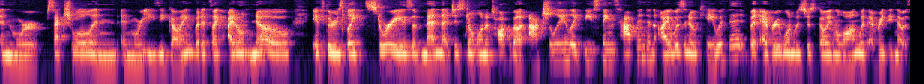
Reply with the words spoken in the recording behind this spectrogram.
and more sexual and, and more easygoing, but it's like, I don't know if there's like stories of men that just don't want to talk about actually like these things happened and I wasn't okay with it, but everyone was just going along with everything that was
